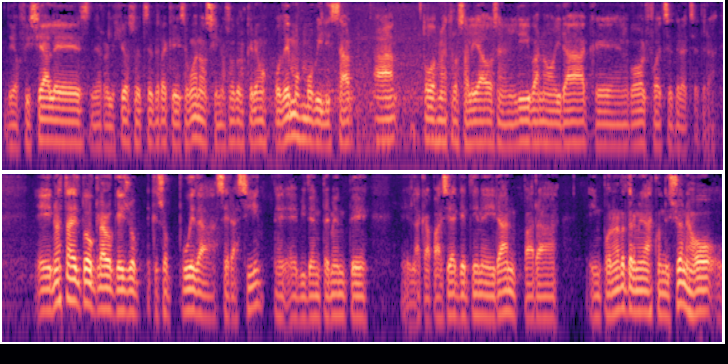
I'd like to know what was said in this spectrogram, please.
de oficiales, de religiosos, etcétera, que dice, bueno, si nosotros queremos, podemos movilizar a todos nuestros aliados en el Líbano, Irak, en el Golfo, etcétera, etcétera. Eh, no está del todo claro que, ello, que eso pueda ser así. Eh, evidentemente, eh, la capacidad que tiene Irán para imponer determinadas condiciones o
